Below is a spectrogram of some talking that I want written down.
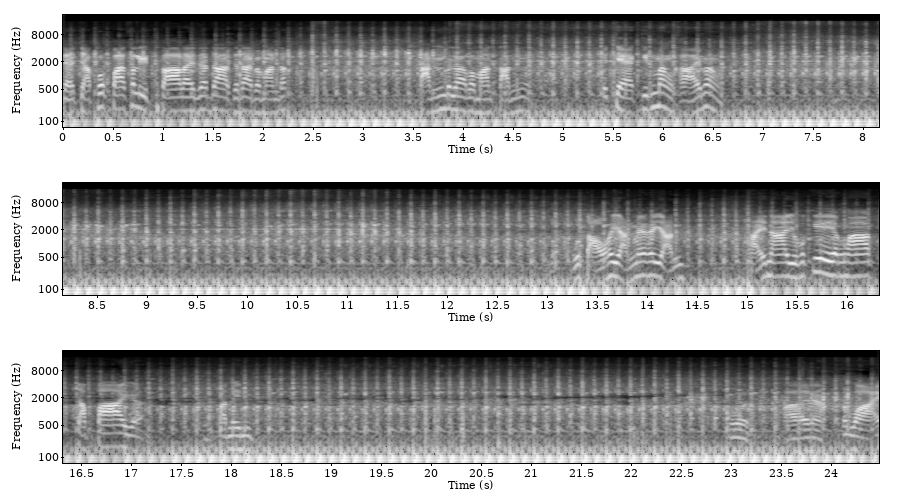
จะจับพวกปลาสลิดปลาอะไรจะได้จะได้ประมาณสักตันไปละประมาณตัน ไปแจกกินมั่งขายมั่งโอ้เต๋าขยันไม่ขยัน ไถนาอยู่เมื่อกี้ยังมาจับปลาอีกอะปลานินโอ้ยอะไรเนี่ยสวาย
